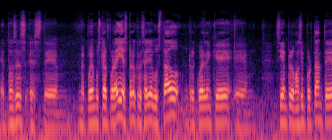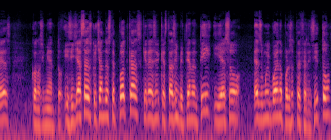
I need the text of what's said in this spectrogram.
Entonces, este me pueden buscar por ahí. Espero que les haya gustado. Recuerden que eh, siempre lo más importante es conocimiento. Y si ya estás escuchando este podcast, quiere decir que estás invirtiendo en ti y eso es muy bueno, por eso te felicito.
